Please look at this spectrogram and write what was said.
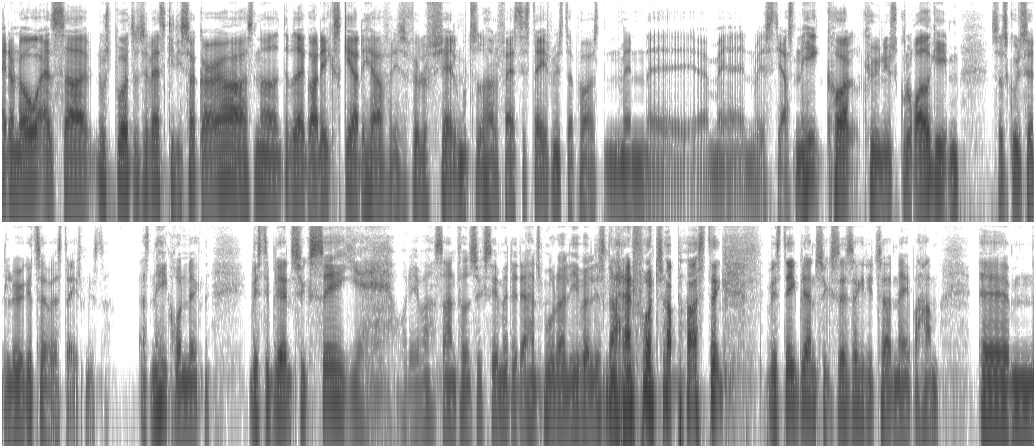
I don't know. Altså, nu spurgte du til, hvad skal de så gøre og sådan noget. Det ved jeg godt ikke sker det her, fordi selvfølgelig Socialdemokratiet holder fast i statsministerposten, men, øh, men hvis jeg sådan helt kold, kynisk skulle rådgive dem, så skulle de sætte lykke til at være statsminister. Altså helt grundlæggende. Hvis det bliver en succes, ja, yeah, whatever, så har han fået en succes med det der, han smutter alligevel, lige snart han får en toppost, ikke? Hvis det ikke bliver en succes, så kan de tørre den af på ham. Øhm,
